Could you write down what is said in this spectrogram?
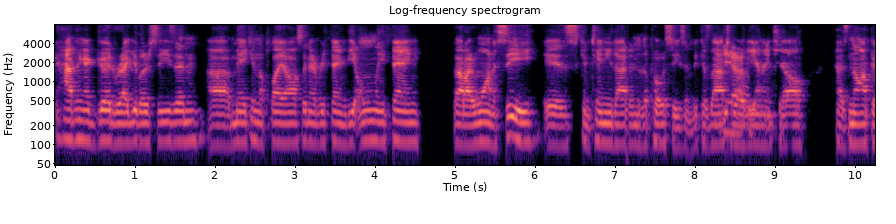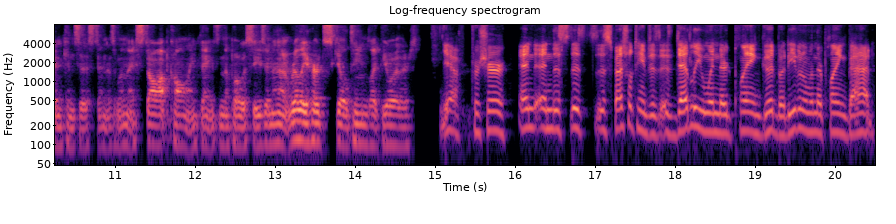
having a good regular season, uh, making the playoffs and everything. The only thing that I want to see is continue that into the postseason because that's yeah. where the NHL has not been consistent is when they stop calling things in the postseason, and that really hurts skill teams like the Oilers. Yeah, for sure. And and this this the special teams is, is deadly when they're playing good, but even when they're playing bad,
